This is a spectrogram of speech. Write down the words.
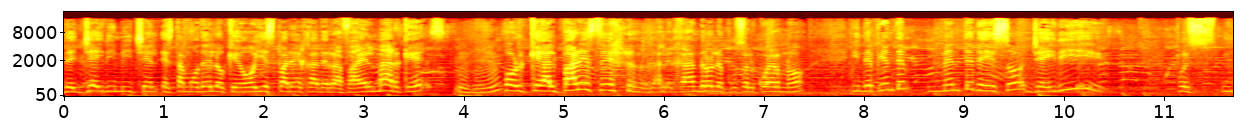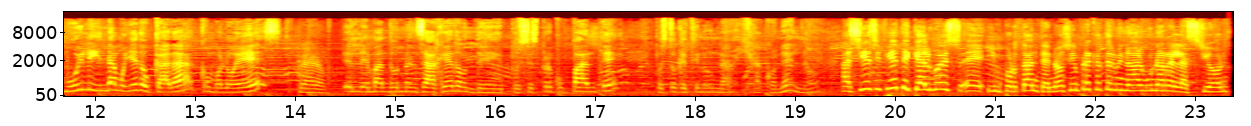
de JD Mitchell, esta modelo que hoy es pareja de Rafael Márquez, porque al parecer Alejandro le puso el cuerno. Independientemente de eso, JD, pues muy linda, muy educada, como lo es, claro. le mandó un mensaje donde pues es preocupante, puesto que tiene una hija con él, ¿no? Así es, y fíjate que algo es eh, importante, ¿no? Siempre que ha terminado alguna relación,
